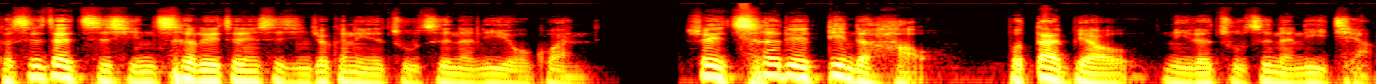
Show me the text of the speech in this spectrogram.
可是，在执行策略这件事情，就跟你的组织能力有关。所以策略定得好，不代表你的组织能力强。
